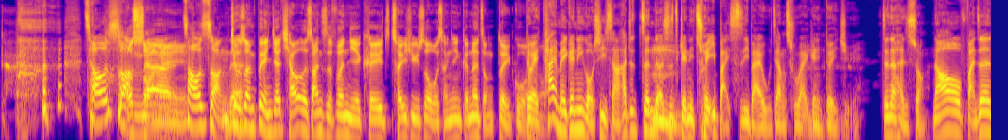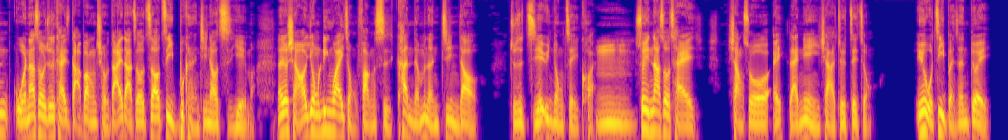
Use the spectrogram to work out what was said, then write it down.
超爽的，超爽，欸、超爽的！就算被人家敲二三十分，你也可以吹嘘说：“我曾经跟那种对过。”对，他也没跟你狗戏上，他就真的是给你吹一百四、一百五这样出来跟你对决，嗯、真的很爽。然后反正我那时候就是开始打棒球，打一打之后知道自己不可能进到职业嘛，那就想要用另外一种方式，看能不能进到就是职业运动这一块。嗯，所以那时候才想说，哎、欸，来念一下就这种，因为我自己本身对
